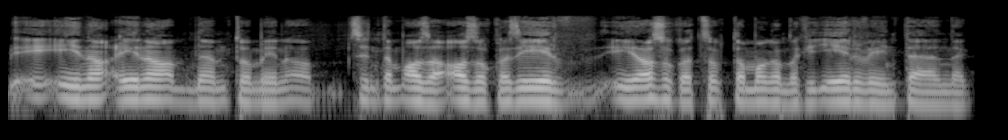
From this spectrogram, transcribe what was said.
én, a, én a, nem tudom, én a, szerintem az a, azok az ér, én azokat szoktam magamnak így érvénytelnek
